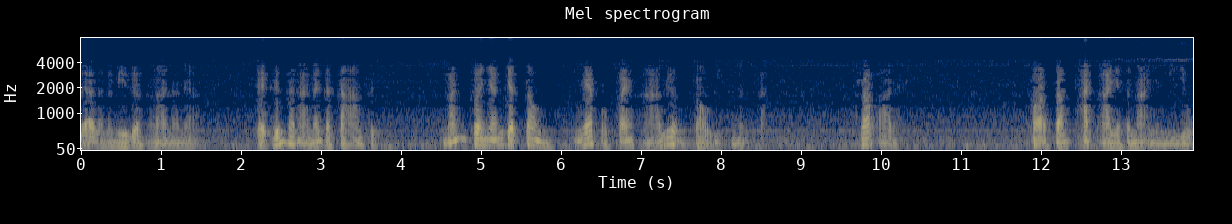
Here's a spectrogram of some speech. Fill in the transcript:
แล้วมันมีเรื่องทั้งหลายนั้นแล้วแต่ถึงขนาดนั้นก็ตามเถอะมันก็ยังจะต้องแวบออกไปหาเรื่องเก่าอีกเหมือนกันเพราะอะไร เพราะสัมผัสอายตนะยังมีอยู่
